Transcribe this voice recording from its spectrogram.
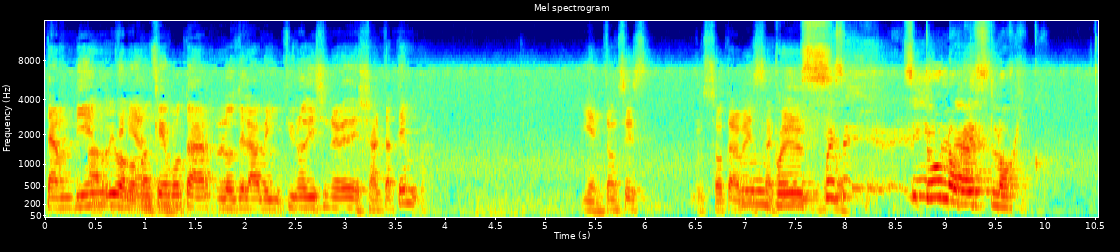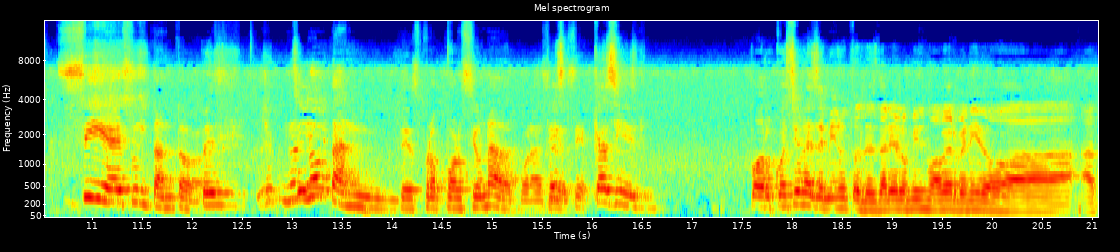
también Arriba, tenían que votar los de la 21-19 de Xaltatempa. Y entonces, pues otra vez Mm, aquí... pues- Pues eh, Sí, tú lo ves lógico. Sí es un tanto... Pues, yo- no, sí, no tan desproporcionado, por así pues, decir. casi por cuestiones de minutos les daría lo mismo haber venido a, a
